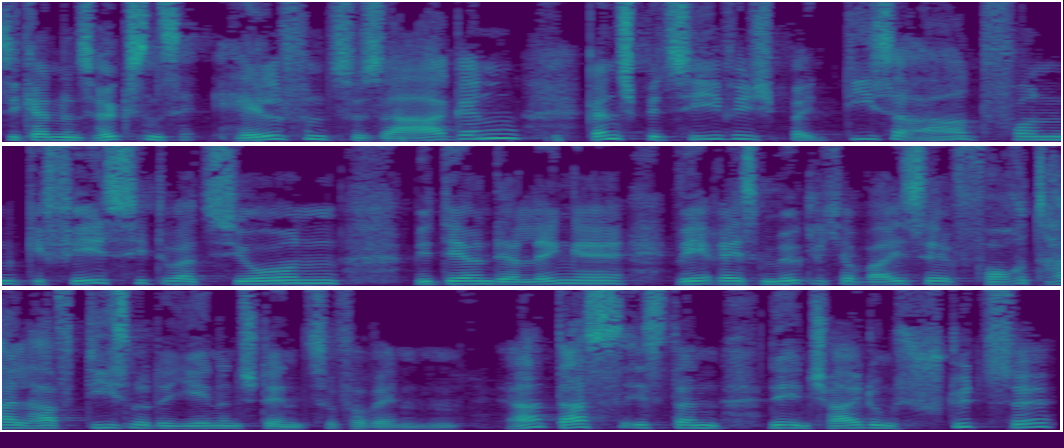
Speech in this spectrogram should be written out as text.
Sie kann uns höchstens helfen zu sagen, ganz spezifisch bei dieser Art von Gefäßsituation mit der und der Länge wäre es möglicherweise vorteilhaft, diesen oder jenen Stent zu verwenden. Ja, das ist dann eine Entscheidungsstütze,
